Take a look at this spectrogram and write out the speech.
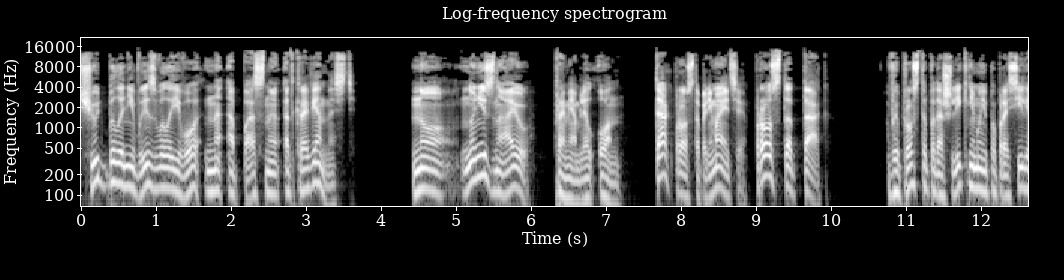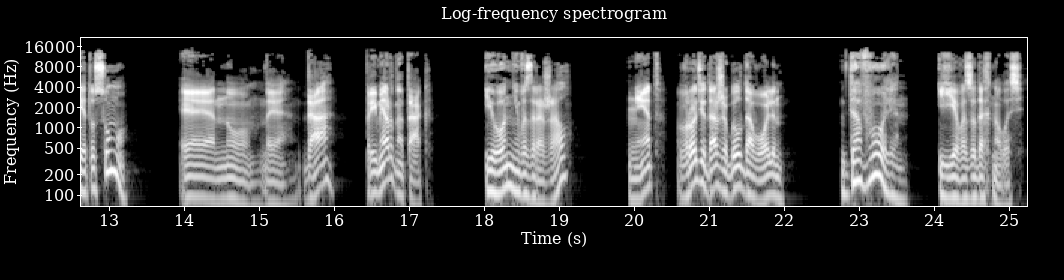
чуть было не вызвала его на опасную откровенность. «Но, ну не знаю», — промямлил он. Так просто, понимаете? Просто так. Вы просто подошли к нему и попросили эту сумму? Э, ну, э, да, примерно так. И он не возражал? Нет, вроде даже был доволен. Доволен? Ева задохнулась.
